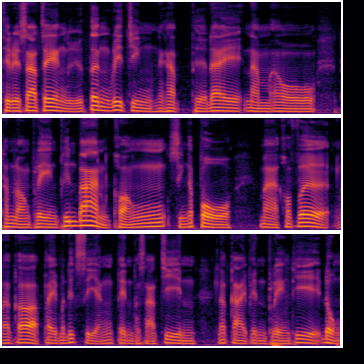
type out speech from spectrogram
เทเรซาเจ้งหรือเติ้งลี่จวินนะครับ เธอได้นำเอาทำนองเพลงพื้นบ้านของสิงคโปร์มา cover แล้วก็ไปบันทึกเสียงเป็นภาษาจีน แล้วกลายเป็นเพลงที่โด่ง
